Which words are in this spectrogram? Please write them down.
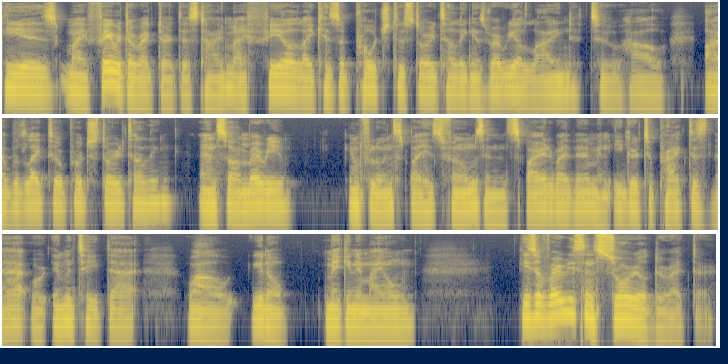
He is my favorite director at this time. I feel like his approach to storytelling is very aligned to how I would like to approach storytelling. And so I'm very influenced by his films and inspired by them and eager to practice that or imitate that while, you know, making it my own. He's a very sensorial director.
